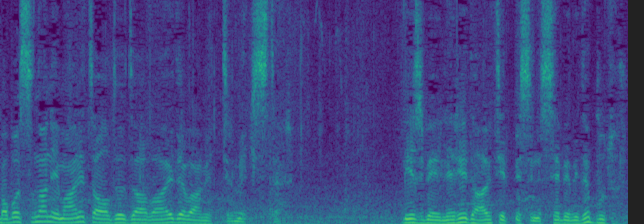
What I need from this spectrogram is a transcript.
babasından emanet aldığı davayı devam ettirmek ister. Biz beyleri davet etmesinin sebebi de budur.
